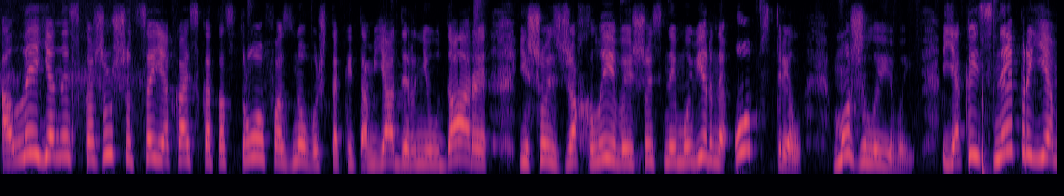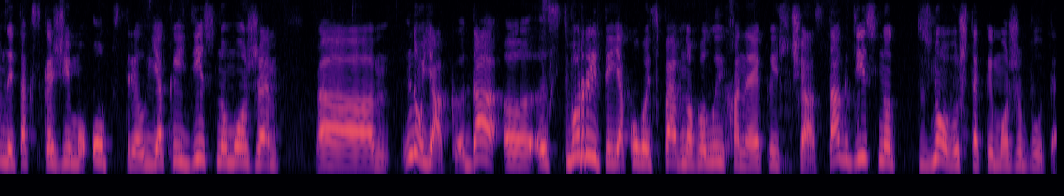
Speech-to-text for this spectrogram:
Але я не скажу, що це якась катастрофа, знову ж таки, там ядерні удари і щось жахливе, і щось неймовірне. Обстріл можливий. Якийсь неприємний, так скажімо, обстріл, який дійсно може. Е, ну як да, е, створити якогось певного лиха на якийсь час, так? Дійсно знову ж таки може бути.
